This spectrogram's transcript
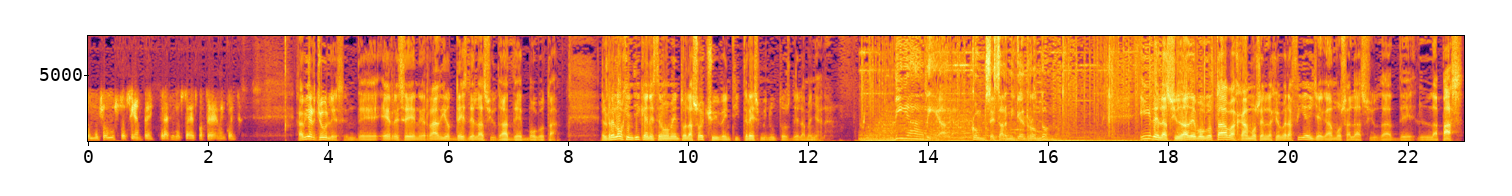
Con mucho gusto, siempre. Gracias a ustedes por tenerme en cuenta. Javier Jules, de RCN Radio, desde la ciudad de Bogotá. El reloj indica en este momento las 8 y 23 minutos de la mañana. Día a día, con César Miguel Rondón. Y de la ciudad de Bogotá bajamos en la geografía y llegamos a la ciudad de La Paz,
